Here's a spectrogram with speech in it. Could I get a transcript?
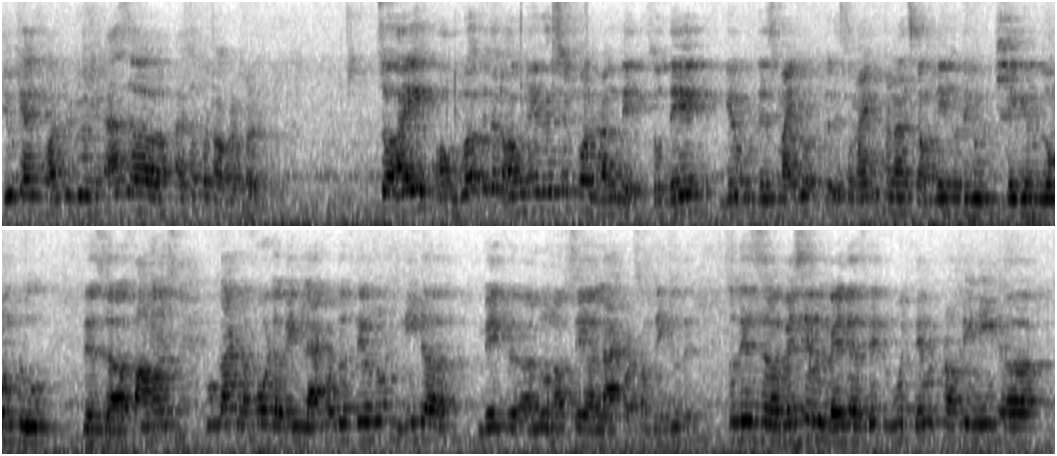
you can contribute as a, as a photographer. So I uh, work with an organization called Rang De. So they give this micro, it's a microfinance company, so they give, they give loan to these uh, farmers who can't afford a big lakh or they don't need a big uh, loan of say a lakh or something. So, the, so these uh, vegetable vendors, they would, they would probably need a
